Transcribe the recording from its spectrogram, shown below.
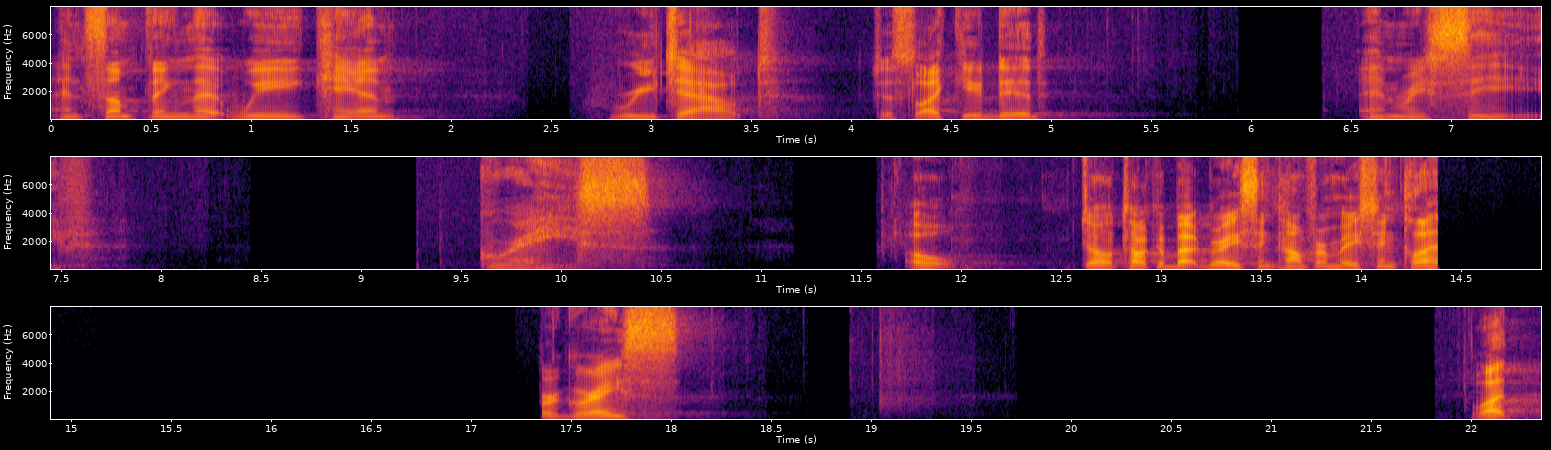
and something that we can reach out, just like you did, and receive grace. Oh, y'all talk about grace in confirmation class? For grace? What?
